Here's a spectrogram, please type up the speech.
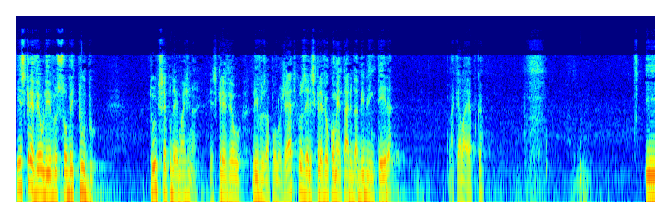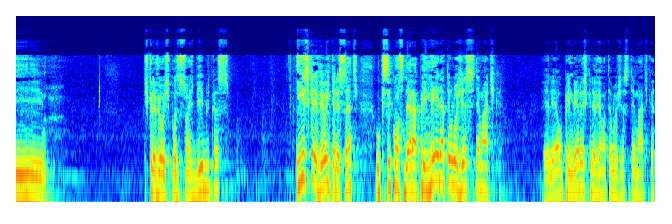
e escreveu livros sobre tudo. Tudo que você puder imaginar. Escreveu livros apologéticos, ele escreveu comentário da Bíblia inteira, naquela época. E escreveu exposições bíblicas. E escreveu, interessante, o que se considera a primeira teologia sistemática. Ele é o primeiro a escrever uma teologia sistemática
